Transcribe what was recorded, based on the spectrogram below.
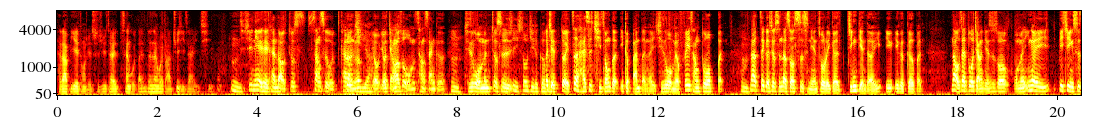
台大毕业同学持续在山谷登登山会把它聚集在一起。嗯，其实你也可以看到，就是上次我看到你们有有讲到说我们唱山歌，嗯，其实我们就是自己收集的歌，而且对，这还是其中的一个版本而已。其实我们有非常多本，嗯，那这个就是那时候四十年做了一个经典的一一一个歌本。那我再多讲一点是说，我们因为毕竟是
